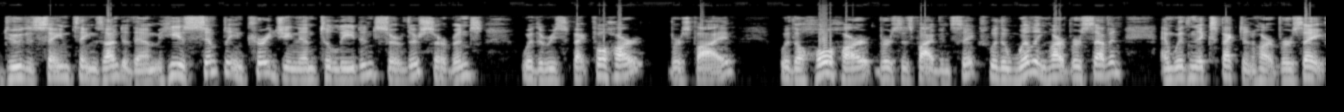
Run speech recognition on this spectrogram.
do the same things unto them, he is simply encouraging them to lead and serve their servants with a respectful heart, verse 5, with a whole heart, verses 5 and 6, with a willing heart, verse 7, and with an expectant heart, verse 8.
